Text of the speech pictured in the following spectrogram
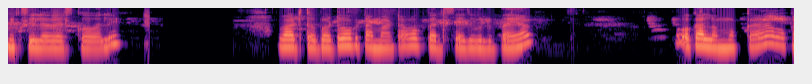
మిక్సీలో వేసుకోవాలి. వాటితో పాటు ఒక టమాటా ఒక పెద్ద సైజు ఉల్లిపాయ ఒక అల్లం ముక్క ఒక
